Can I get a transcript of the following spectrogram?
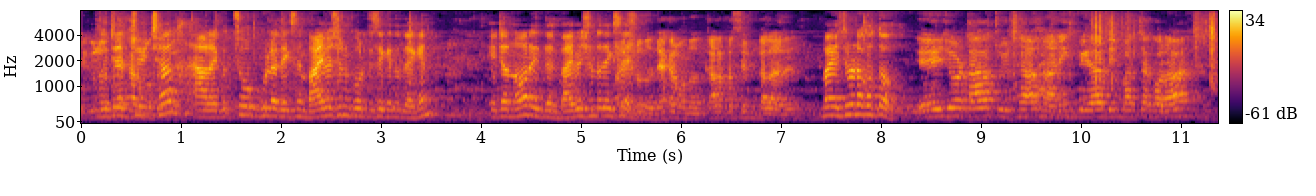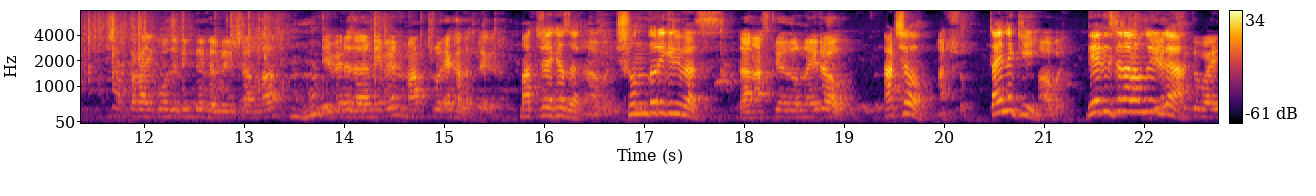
এগুলো এটা দেখার মতো চুইঠাল আর একটু দেখছেন ভাইব্রেশন করতেছে কিন্তু দেখেন। এটা নর এই দেন ভাইব্রেশনটা দেখছেন? সুন্দর দেখার মতো কালারটা সেম কালারের ভাই এই জোড়াটা কত? এই জোড়াটা চুইঠাল রানিং পেয়ার ডিম বাচ্চা করা। সাত টাকা এক মধ্যে ডিম দিয়ে ফেলবে ইনশাল্লাহ এবারে যারা নেবেন মাত্র এক হাজার টাকা। মাত্র এক হাজার? হ্যাঁ ভাই। সুন্দরী গিরিবাস। আজকের জন্য এটাও? আটশো? আটশো। তাই নাকি? হ্যাঁ ভাই। দিয়ে দিচ্ছেন আলহামদুলিল্লাহ। ভাই।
